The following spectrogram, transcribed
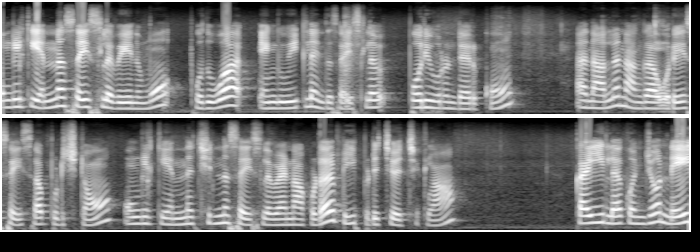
உங்களுக்கு என்ன சைஸில் வேணுமோ பொதுவாக எங்கள் வீட்டில் இந்த சைஸில் பொரி உருண்டை இருக்கும். அதனால் நாங்கள் ஒரே சைஸாக பிடிச்சிட்டோம். உங்களுக்கு என்ன சின்ன சைஸில் வேணால் கூட இப்படி பிடிச்சி வச்சுக்கலாம். கையில் கொஞ்சம் நெய்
